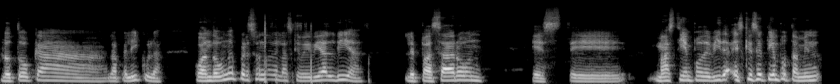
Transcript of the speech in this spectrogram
lo toca la película, cuando a una persona de las que vivía al día le pasaron este, más tiempo de vida, es que ese tiempo también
